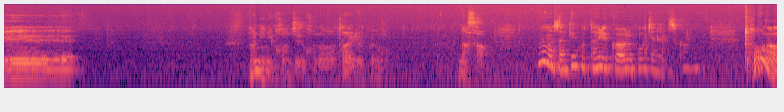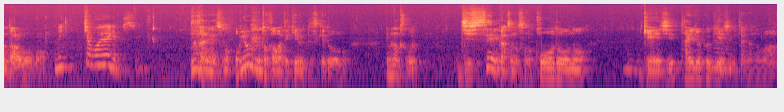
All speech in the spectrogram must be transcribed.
え。何に感じるかな体力のなさ。ママさん結構体力ある方じゃないですか？どうなんだろめっちゃ泳いでますよ。うなんかねその泳ぐとかはできるんですけどでもなんかこう実生活のその行動のゲージ体力ゲージみたいなのは、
